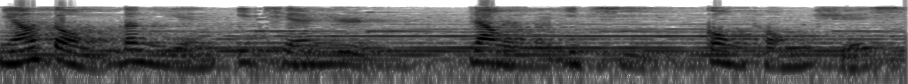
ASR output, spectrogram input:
秒懂楞严一千日，让我们一起共同学习。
